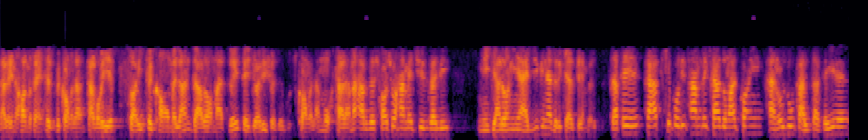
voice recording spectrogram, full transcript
در این حال مثلا این حزب کاملا در سایت کاملا درآمدزای تجاری شده بود. کاملا محترمه ارزش هاشو همه چیز ولی نگرانی عجیبی نداره که از بین بره. دفعه قبل که پلیس حمله کرد اومد پایین. هنوز اون فلسفه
